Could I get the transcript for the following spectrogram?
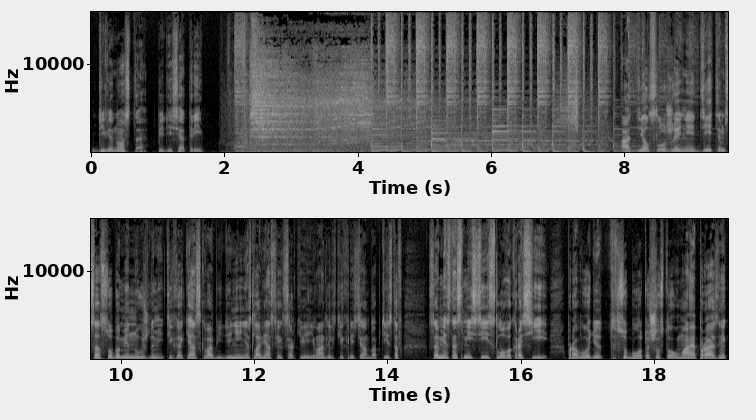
90 53. Отдел служения детям с особыми нуждами Тихоокеанского объединения славянских церквей евангельских христиан-баптистов совместно с миссией «Слово к России» проводит в субботу, 6 мая, праздник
